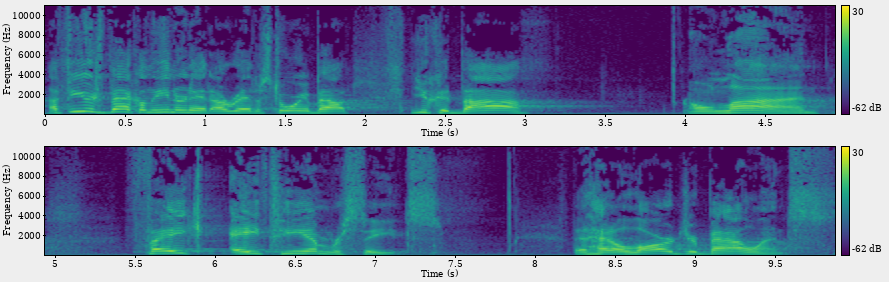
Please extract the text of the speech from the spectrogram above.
a few years back on the internet, I read a story about you could buy online fake ATM receipts that had a larger balance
